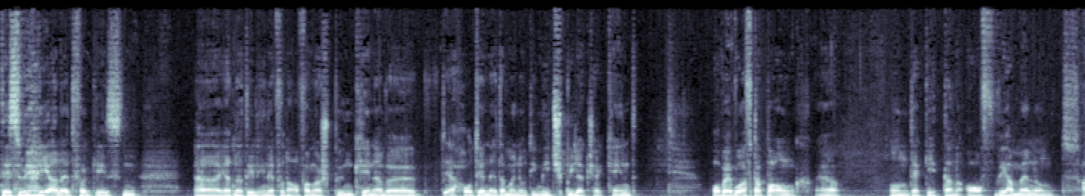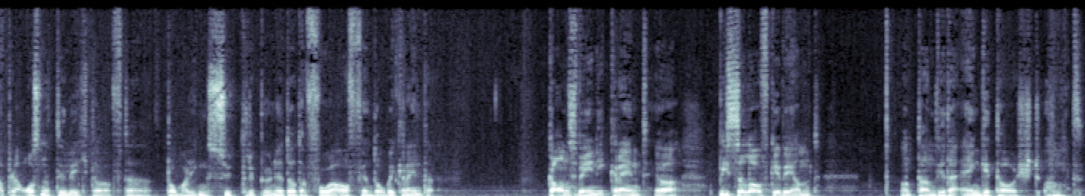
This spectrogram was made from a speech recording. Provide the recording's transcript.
das werde ich auch nicht vergessen. Äh, er hat natürlich nicht von Anfang an spielen können, weil er hat ja nicht einmal nur die Mitspieler gescheit kennt. Aber er war auf der Bank. Ja. Und er geht dann aufwärmen und Applaus natürlich da auf der damaligen Südtribüne, da davor auf und runter gerannt. Ganz wenig gerannt, ja, bisschen aufgewärmt. Und dann wird er eingetauscht und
